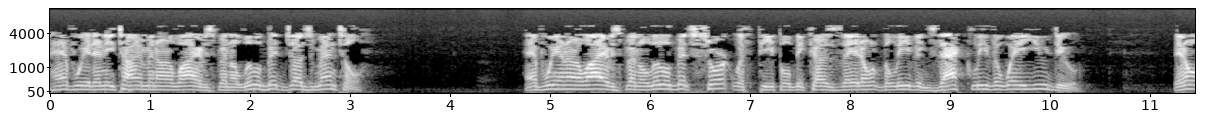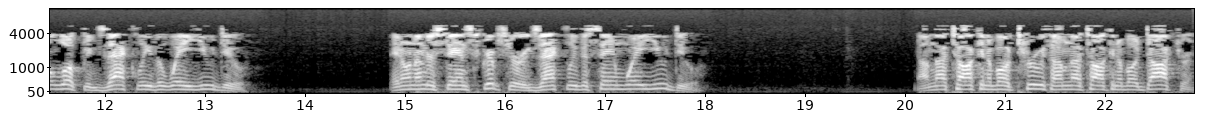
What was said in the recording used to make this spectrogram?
But have we at any time in our lives been a little bit judgmental? Have we in our lives been a little bit short with people because they don't believe exactly the way you do? They don't look exactly the way you do. They don't understand Scripture exactly the same way you do. I'm not talking about truth, I'm not talking about doctrine.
